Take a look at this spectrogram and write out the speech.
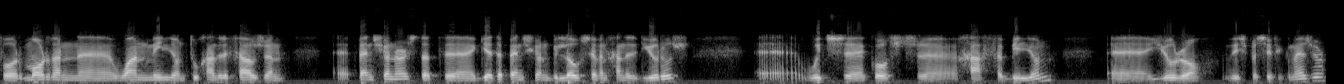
for more than uh, 1,200,000 uh, pensioners that uh, get a pension below 700 euros, uh, which uh, costs uh, half a billion uh, euro, this specific measure,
